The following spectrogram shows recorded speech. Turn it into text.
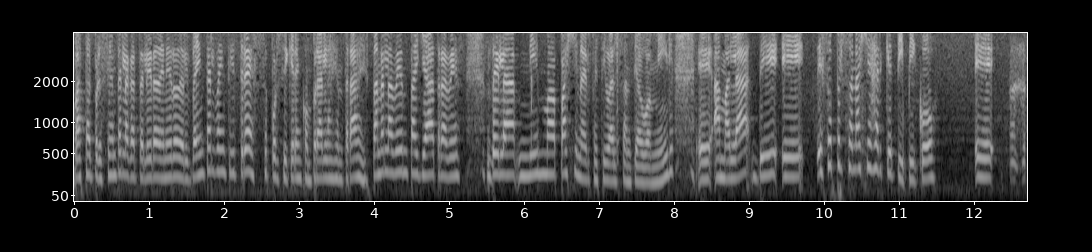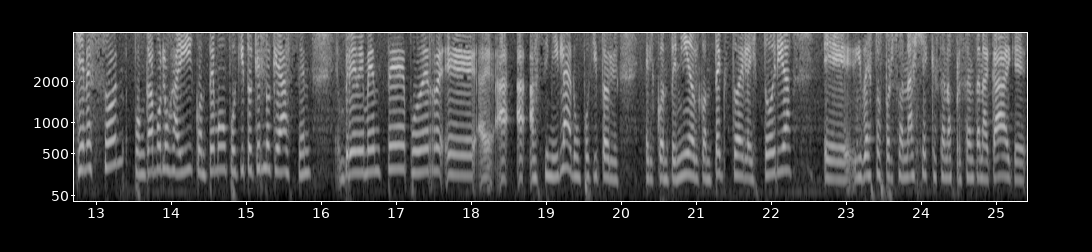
Va a estar presente en la cartelera de enero del 20 al 23, por si quieren comprar las entradas. Están a la venta ya a través de la misma página del Festival Santiago Amil. Eh, Amalá, de esos personajes arquetípicos eh, ¿Quiénes son? Pongámoslos ahí, contemos un poquito qué es lo que hacen, brevemente poder eh, asimilar un poquito el, contenido, el contexto de la historia eh, y de estos personajes que se nos presentan acá y que,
